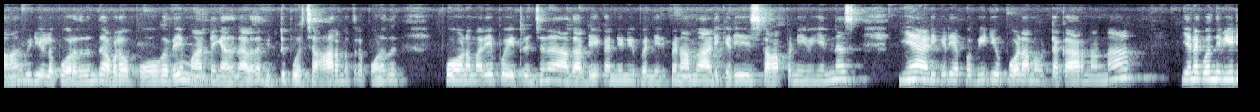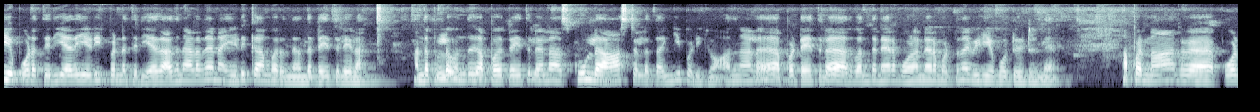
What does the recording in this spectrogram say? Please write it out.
லாங் வீடியோவில் போகிறது வந்து அவ்வளோ போகவே மாட்டேங்க. அதனால தான் விட்டு போச்சு. ஆரம்பத்தில் போனது போன மாதிரியே போயிட்டு இருந்துச்சுன்னா அதை அப்படியே கண்டினியூ பண்ணியிருப்பேன். நம்ம தான் அடிக்கடி ஸ்டாப் பண்ணி என்ன ஏன் அடிக்கடி அப்போ வீடியோ போடாமல் விட்ட காரணம்னா எனக்கு வந்து வீடியோ போட தெரியாது எடிட் பண்ண தெரியாது. அதனால தான் நான் எடுக்காமல் இருந்தேன் அந்த டயத்துலலாம் அந்த பிள்ளை வந்து அப்போ டயத்துலலாம் ஸ்கூலில் ஹாஸ்டலில் தங்கி படிக்கும். அதனால் அப்போ டயத்தில் அது வந்த நேரம் போன நேரம் மட்டும்தான் வீடியோ போட்டுக்கிட்டு இருந்தேன். அப்போ நான் போட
